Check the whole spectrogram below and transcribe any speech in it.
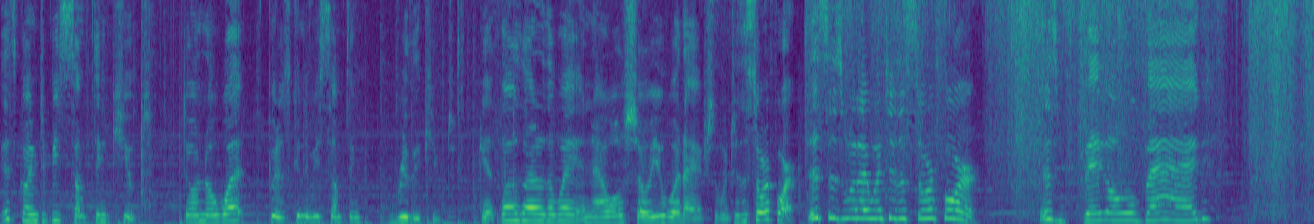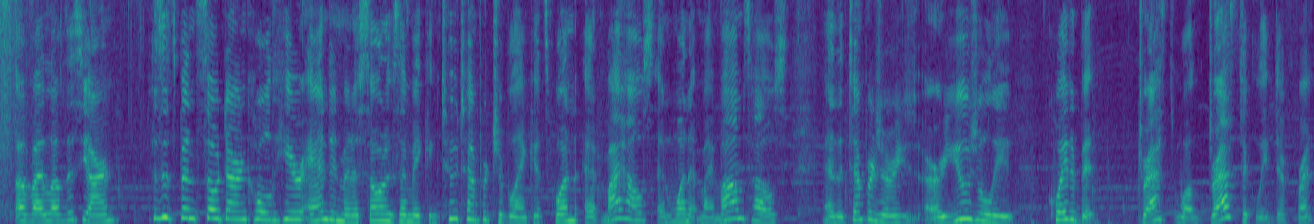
It's going to be something cute. Don't know what, but it's going to be something really cute. Get those out of the way and now we'll show you what I actually went to the store for. This is what I went to the store for. This big old bag of I Love This Yarn. Because it's been so darn cold here and in Minnesota because I'm making two temperature blankets, one at my house and one at my mom's house. And the temperatures are usually quite a bit drast well, drastically different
